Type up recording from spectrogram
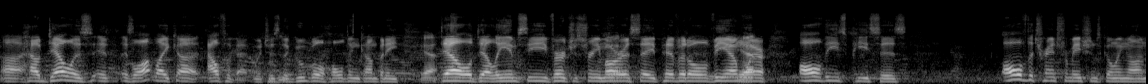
uh, how Dell is, is, is, a lot like uh, Alphabet, which is mm -hmm. the mm-hmm. Google holding company. Yeah. Dell, Dell EMC, Virtustream, yeah. RSA, Pivotal, VMware, all these pieces all of the transformations going on,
